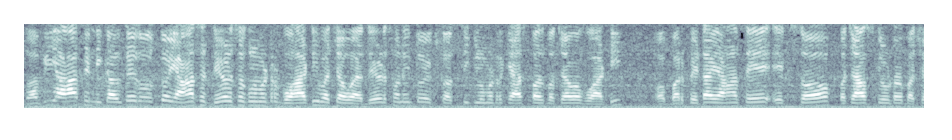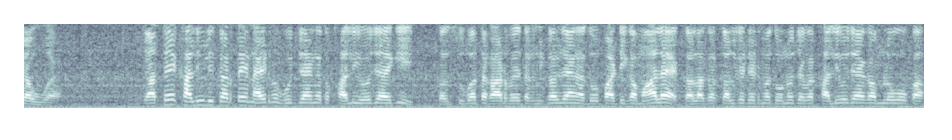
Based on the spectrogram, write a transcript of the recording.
तो अभी यहाँ से निकलते हैं दोस्तों, यहाँ से डेढ़ सौ किलोमीटर गुवाहाटी बचा हुआ है। डेढ़ सौ नहीं तो एक सौ अस्सी किलोमीटर के आसपास बचा हुआ गुवाहाटी। और बरपेटा यहाँ से एक सौ पचास किलोमीटर बचा हुआ है। जाते हैं, खाली उली करते हैं नाइट में घुस जाएँगे तो खाली हो जाएगी। कल सुबह तक आठ बजे तक निकल जाएँगे, दो पार्टी का माल है। कल अगर, कल के डेट में दोनों जगह खाली हो जाएगा हम लोगों का।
